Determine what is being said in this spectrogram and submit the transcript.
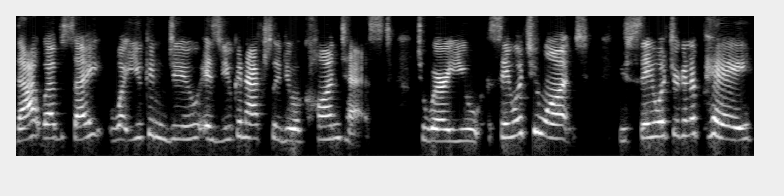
That website, what you can do is you can actually do a contest to where you say what you want, you say what you're going to pay,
